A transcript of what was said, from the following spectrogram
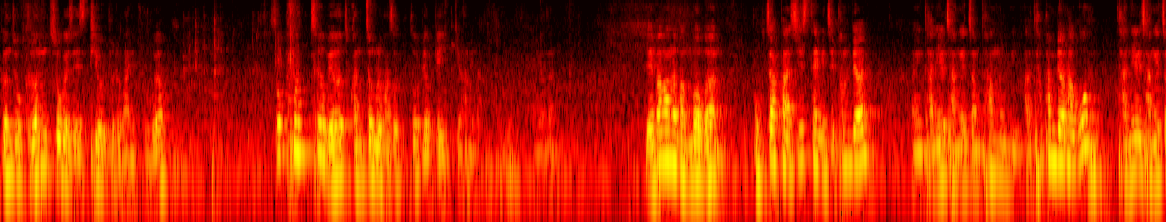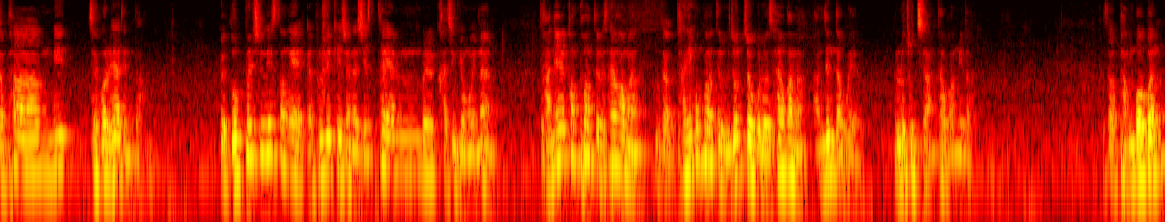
그런 쪽 그런 쪽에 이제 SPOF를 많이 부르고요. 소프트웨어 관점으로 봐서 또 몇 개 있긴 합니다. 그러면은 예방하는 방법은 복잡한 시스템인지 판별, 아니 단일 장애점 파악, 아, 타- 판별하고 단일 장애점 파악 및 제거를 해야 된다. 그 높은 신뢰성의 애플리케이션이나 시스템을 가진 경우에는 단일 component를 사용하면 그러니까 단일 component를 의존적으로 사용하면 안 된다고 해요. 별로 좋지 않다고 합니다. 그래서 방법은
